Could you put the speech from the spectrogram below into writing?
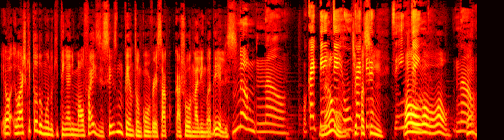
Eu, eu acho que todo mundo que tem animal faz isso. Vocês não tentam conversar com o cachorro na língua deles? Não. Não. O caipira Não? entende. O Tipo caipira assim, Você uou, entende. uou, uou. Não.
